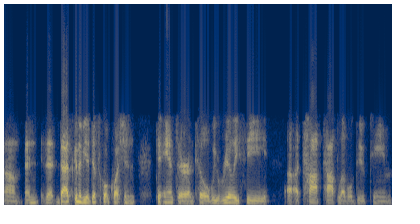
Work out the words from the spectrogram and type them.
Um, and that that's going to be a difficult question to answer until we really see a top top level Duke team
